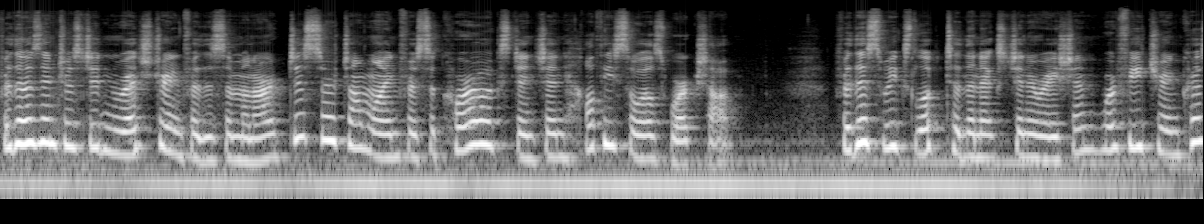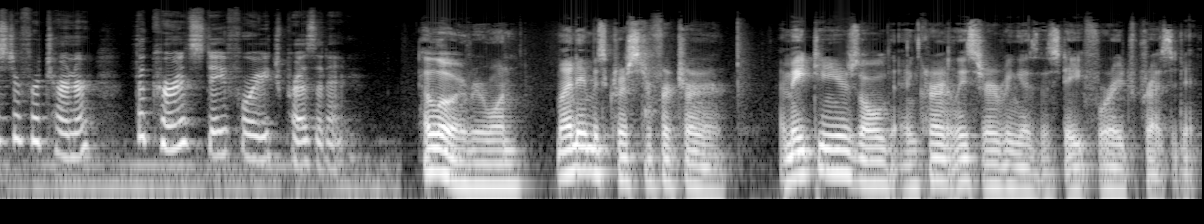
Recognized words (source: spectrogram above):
For those interested in registering for the seminar, just search online for Socorro Extension Healthy Soils Workshop. For this week's Look to the Next Generation, we're featuring Christopher Turner, the current State 4 H president. Hello, everyone. My name is Christopher Turner. I'm 18 years old and currently serving as the State 4 H president.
